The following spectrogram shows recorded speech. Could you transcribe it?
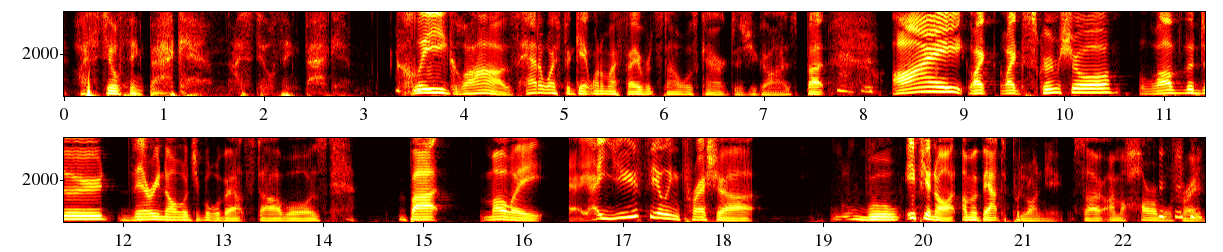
I still think back. I still think back. Clee Glass. How do I forget one of my favorite Star Wars characters, you guys? But I like like Scrimshaw. Love the dude. Very knowledgeable about Star Wars. But Molly, are you feeling pressure? Well, if you're not, I'm about to put it on you. So I'm a horrible friend.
